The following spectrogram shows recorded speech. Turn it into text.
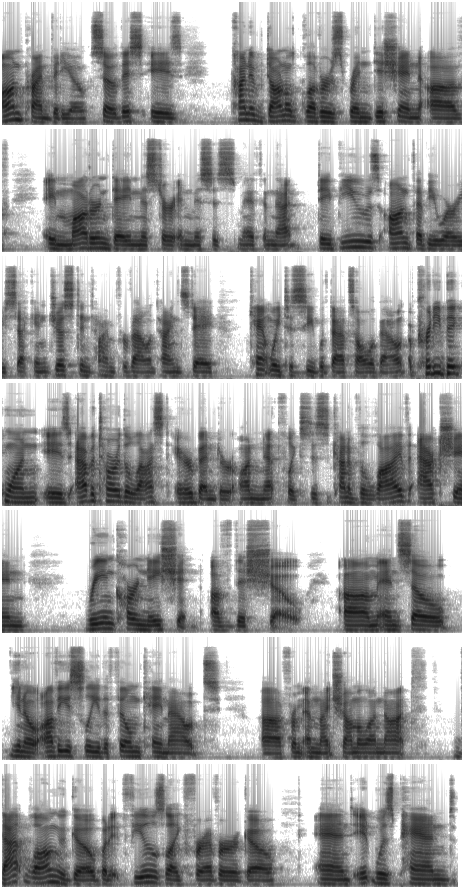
on Prime Video. So this is kind of Donald Glover's rendition of a modern day Mr. and Mrs. Smith, and that debuts on February 2nd, just in time for Valentine's Day. Can't wait to see what that's all about. A pretty big one is Avatar The Last Airbender on Netflix. This is kind of the live action reincarnation of this show. Um, and so, you know, obviously the film came out uh, from M. Night Shyamalan not that long ago, but it feels like forever ago. And it was panned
